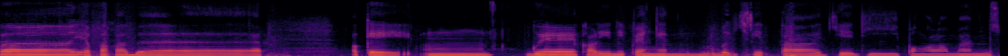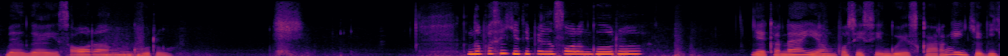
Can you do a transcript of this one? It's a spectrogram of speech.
Hai, apa kabar? Oke, hmm, gue kali ini pengen berbagi cerita jadi pengalaman sebagai seorang guru. Kenapa sih jadi pengen seorang guru? Ya karena yang posisi gue sekarang ya jadi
